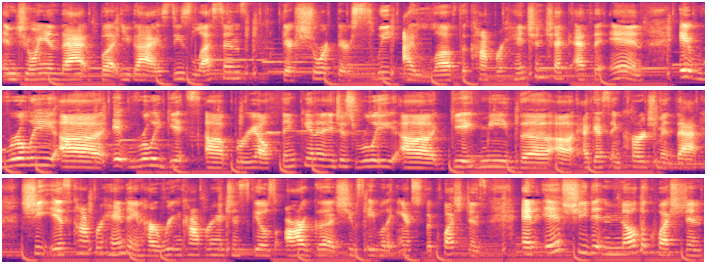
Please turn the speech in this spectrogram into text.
enjoying that. But you guys, these lessons, they're short, they're sweet. I love the comprehension check at the end. It really, uh, it really gets uh, Brielle thinking and it just really uh, gave me the, uh, I guess, encouragement that she is comprehending. Her reading comprehension skills are good. She was able to answer the questions. And if she didn't know the question,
